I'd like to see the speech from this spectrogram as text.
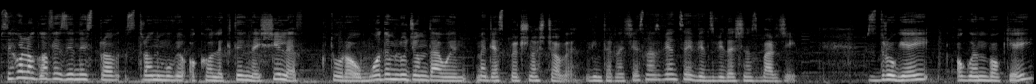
Psychologowie z jednej strony mówią o kolektywnej sile, którą młodym ludziom dały media społecznościowe. W internecie jest nas więcej, więc widać nas bardziej. Z drugiej, o głębokiej,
